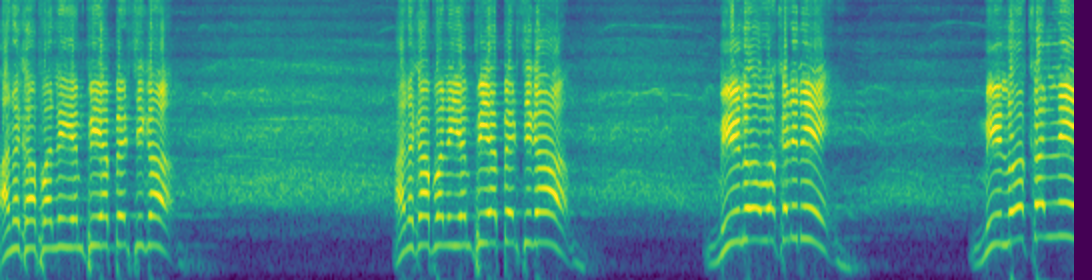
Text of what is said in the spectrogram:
అనకాపల్లి ఎంపీ అభ్యర్థిగా అనకాపల్లి ఎంపీ అభ్యర్థిగా మీలో ఒకడిని మీ లోకల్ని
